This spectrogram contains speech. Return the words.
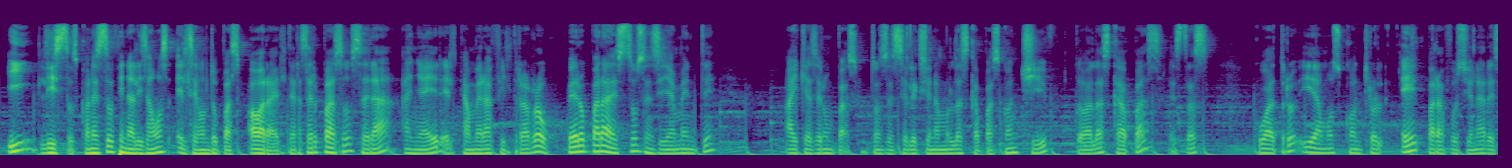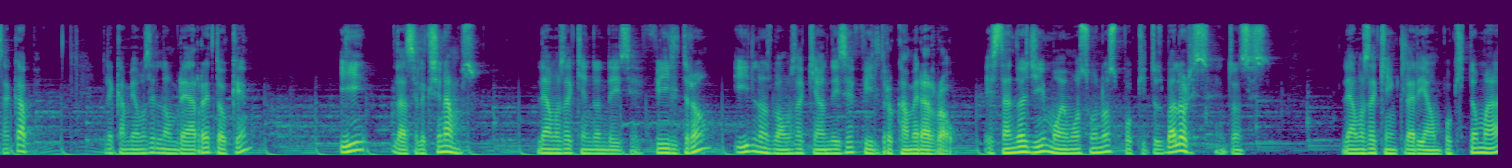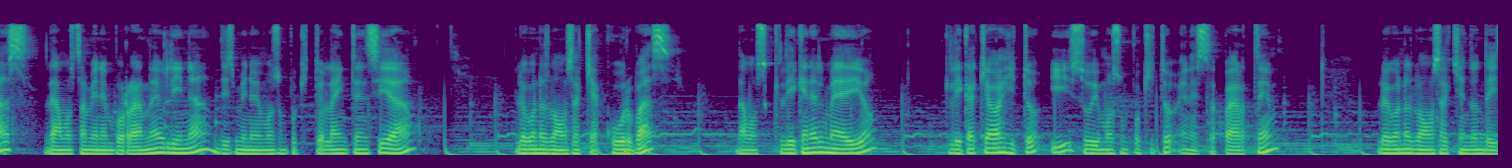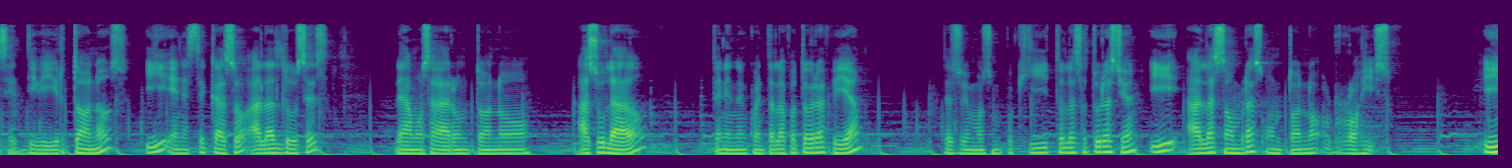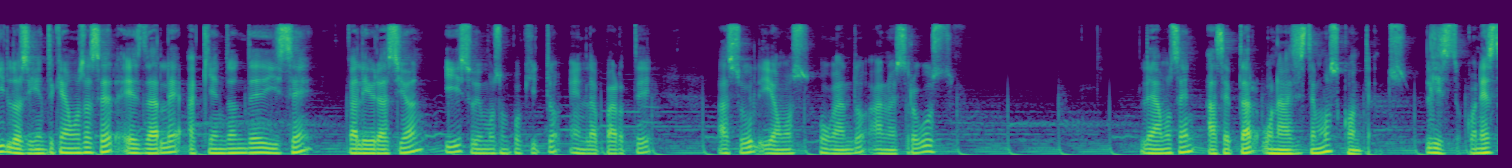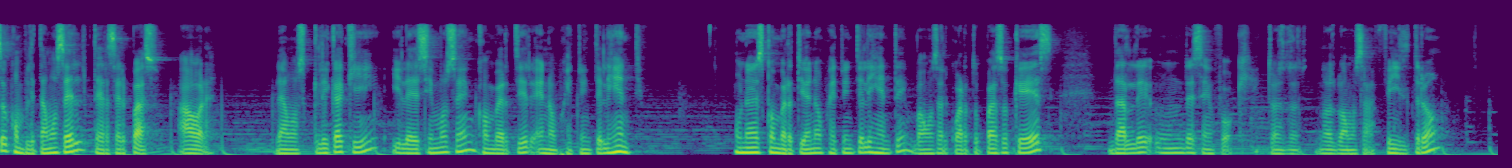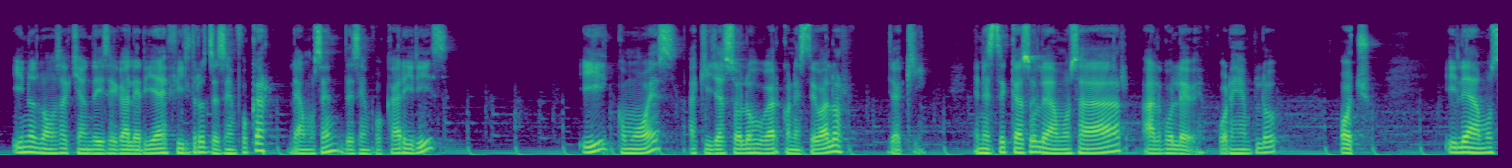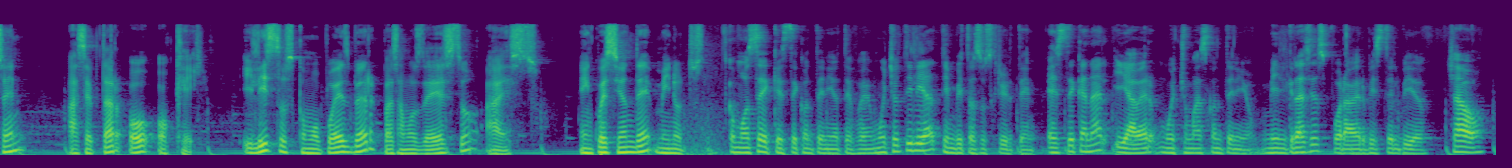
y listos, con esto finalizamos el segundo paso. Ahora el tercer paso será añadir el cámara filtra raw, pero para esto sencillamente hay que hacer un paso. Entonces seleccionamos las capas con Shift, todas las capas, estas cuatro y damos control E para fusionar esa capa le cambiamos el nombre a retoque y la seleccionamos. Le damos aquí en donde dice filtro y nos vamos aquí a donde dice filtro cámara raw. Estando allí movemos unos poquitos valores. Entonces le damos aquí en claridad un poquito más. Le damos también en borrar neblina. Disminuimos un poquito la intensidad. Luego nos vamos aquí a curvas. Damos clic en el medio. Clic aquí abajito y subimos un poquito en esta parte. Luego nos vamos aquí en donde dice dividir tonos y en este caso a las luces le vamos a dar un tono azulado teniendo en cuenta la fotografía. Le subimos un poquito la saturación y a las sombras un tono rojizo. Y lo siguiente que vamos a hacer es darle aquí en donde dice calibración y subimos un poquito en la parte azul y vamos jugando a nuestro gusto le damos en aceptar una vez estemos contentos. Listo, con esto completamos el tercer paso. Ahora, le damos clic aquí y le decimos en convertir en objeto inteligente. Una vez convertido en objeto inteligente, vamos al cuarto paso que es darle un desenfoque. Entonces nos vamos a filtro y nos vamos aquí donde dice galería de filtros desenfocar. Le damos en desenfocar iris y como ves, aquí ya solo jugar con este valor de aquí. En este caso le vamos a dar algo leve, por ejemplo 8. Y le damos en aceptar o ok. Y listos, como puedes ver, pasamos de esto a esto. En cuestión de minutos. Como sé que este contenido te fue de mucha utilidad, te invito a suscribirte en este canal y a ver mucho más contenido. Mil gracias por haber visto el video. Chao.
